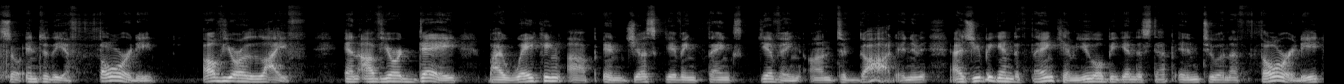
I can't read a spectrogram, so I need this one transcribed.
So into the authority of your life and of your day by waking up and just giving thanksgiving unto God. And as you begin to thank Him, you will begin to step into an authority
